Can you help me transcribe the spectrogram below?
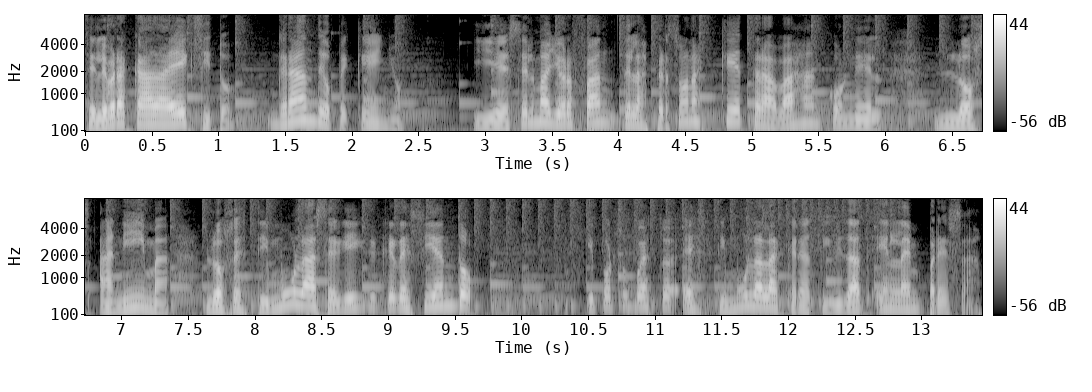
celebra cada éxito, grande o pequeño, y es el mayor fan de las personas que trabajan con él. Los anima, los estimula a seguir creciendo y por supuesto estimula la creatividad en la empresa.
